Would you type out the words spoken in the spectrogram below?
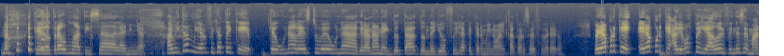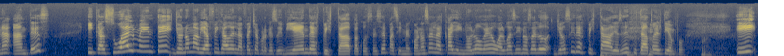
No, Quedó traumatizada la niña. A mí también, fíjate que, que una vez tuve una gran anécdota donde yo fui la que terminó el 14 de febrero. Pero era porque, era porque habíamos peleado el fin de semana antes y casualmente yo no me había fijado en la fecha porque soy bien despistada, para que usted sepa, si me conoce en la calle y no lo veo o algo así, no saludo. Yo soy despistada, yo soy despistada todo el tiempo. Y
